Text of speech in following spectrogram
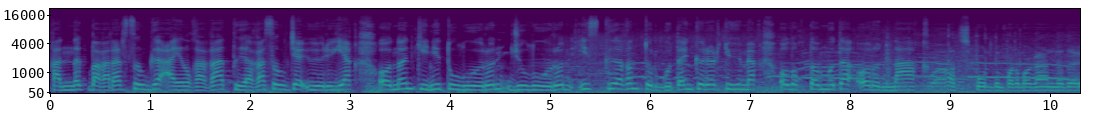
Қаннык бағарар сылғы айылғаға тыаға сылжа үйрüяк, онон кини тулуурун, жулуурун, искыагын тургутан көрөр түһүмәк олуқтомута оруннаак. Ат пропагандада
